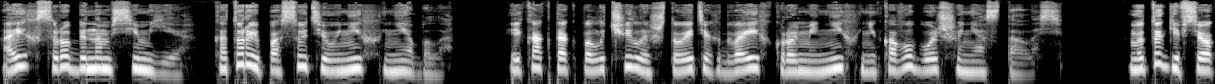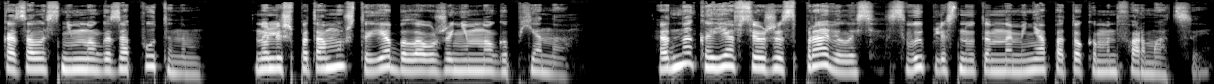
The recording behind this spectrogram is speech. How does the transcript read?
о их с Робином семье, которой, по сути, у них не было. И как так получилось, что этих двоих, кроме них, никого больше не осталось. В итоге все оказалось немного запутанным, но лишь потому, что я была уже немного пьяна. Однако я все же справилась с выплеснутым на меня потоком информации.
